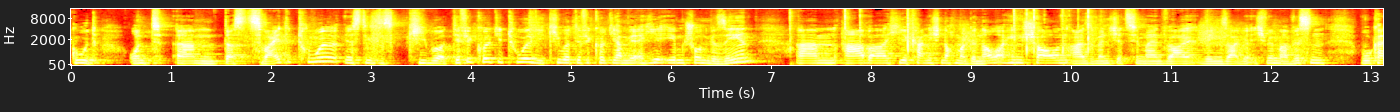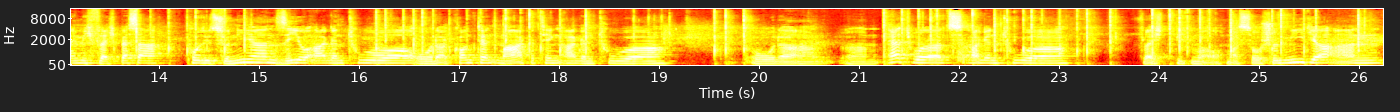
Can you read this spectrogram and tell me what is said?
Gut, und ähm, das zweite Tool ist dieses Keyword Difficulty Tool. Die Keyword Difficulty haben wir ja hier eben schon gesehen, ähm, aber hier kann ich nochmal genauer hinschauen. Also wenn ich jetzt hier meinetwegen sage, ich will mal wissen, wo kann ich mich vielleicht besser positionieren, SEO-Agentur oder Content-Marketing-Agentur oder ähm, AdWords Agentur. Vielleicht bieten wir auch mal Social Media an.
